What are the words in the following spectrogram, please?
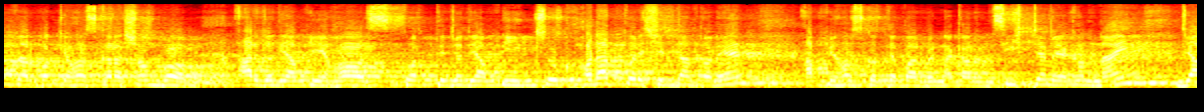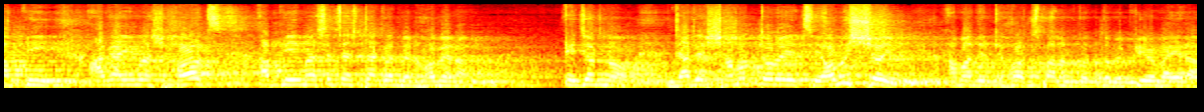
আপনার পক্ষে হজ করা সম্ভব। আর যদি আপনি হজ করতে যদি আপনি ইচ্ছুক, হঠাৎ করে সিদ্ধান্ত নেন, আপনি হজ করতে পারবেন না। কারণ সিস্টেমে এখন নাই যে আপনি আগামী মাস হজ, আপনি এই মাসে চেষ্টা করবেন, হবে না। এজন্য যাদের সামর্থ্য রয়েছে, অবশ্যই আমাদেরকে হজ পালন করতে হবে। প্রিয় ভাইয়েরা,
